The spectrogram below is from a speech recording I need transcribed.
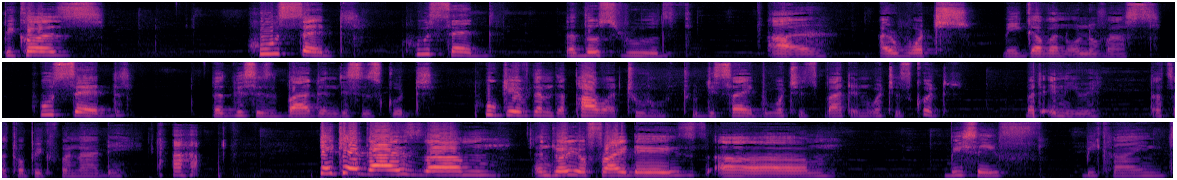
because who said who said that those rules are are what may govern all of us? Who said that this is bad and this is good? Who gave them the power to to decide what is bad and what is good? But anyway, that's a topic for another day. Take care, guys. Um, enjoy your Fridays. Um, be safe. Be kind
